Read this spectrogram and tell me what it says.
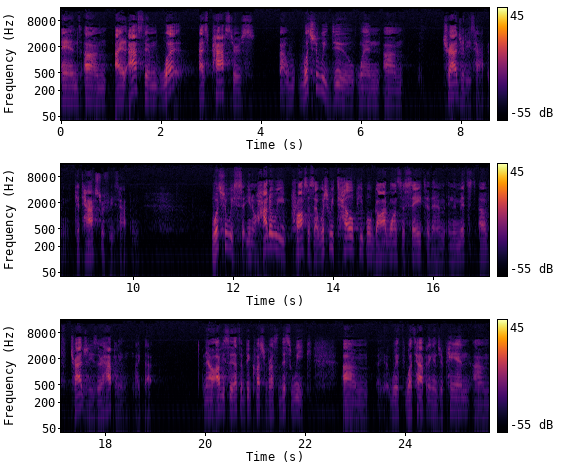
And um, I had asked him, what, as pastors, uh, what should we do when um, tragedies happen, catastrophes happen? What should we say? You know, how do we process that? What should we tell people God wants to say to them in the midst of tragedies that are happening like that? Now, obviously, that's a big question for us this week um, with what's happening in Japan. Um,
